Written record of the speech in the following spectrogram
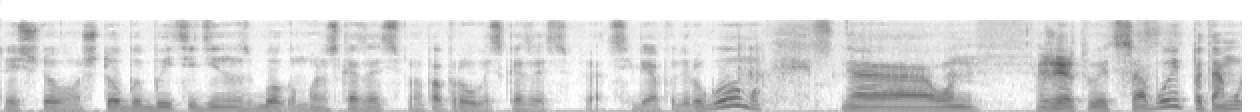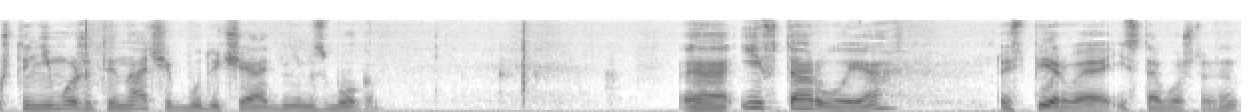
То есть, что, чтобы быть единым с Богом, можно сказать, попробовать сказать от себя по-другому, э, он жертвует собой, потому что не может иначе, будучи одним с Богом. Э, и второе, то есть первое из того, что ну,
